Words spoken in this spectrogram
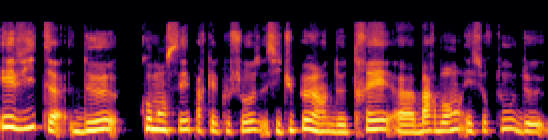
Évite de commencer par quelque chose, si tu peux, hein, de très euh, barbant et surtout de,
